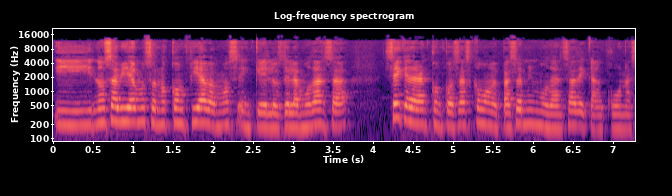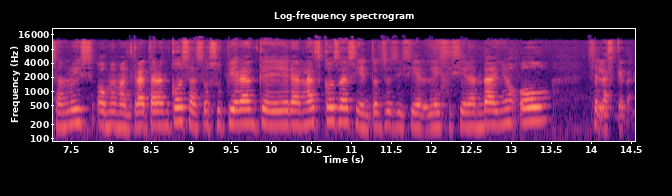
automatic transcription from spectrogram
y no sabíamos o no confiábamos en que los de la mudanza se quedaran con cosas como me pasó en mi mudanza de Cancún a San Luis o me maltrataran cosas o supieran que eran las cosas y entonces les hicieran daño o se las quedaran.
